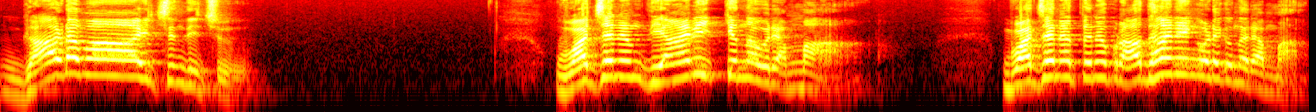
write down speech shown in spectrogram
ഗാഠമായി ചിന്തിച്ചു. വചനം ധ്യാനിക്കുന്ന ഒരമ്മ വചനത്തിന് പ്രാധാന്യം കൊടുക്കുന്ന ഒരമ്മ.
